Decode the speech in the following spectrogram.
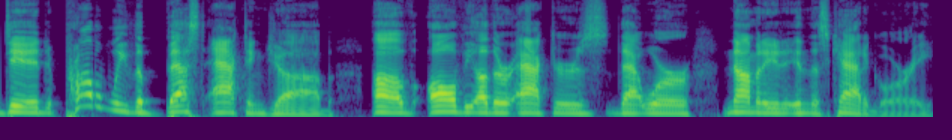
did probably the best acting job of all the other actors that were nominated in this category.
